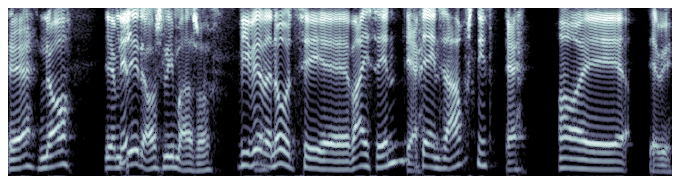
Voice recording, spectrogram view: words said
ja, nå. Jamen, Niels? det er da også lige meget så. Vi er ved at være nået til øh, vejs ende ja. Ja. i dagens afsnit. Ja, Og øh, det er vi.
